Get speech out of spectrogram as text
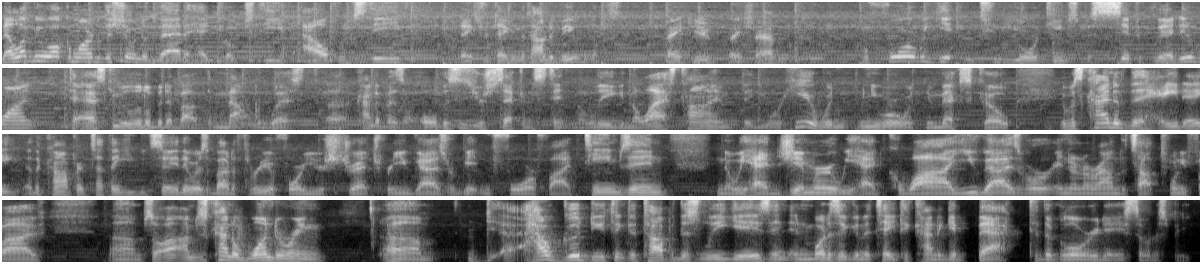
Now, let me welcome onto the show Nevada head coach Steve Alford. Steve, thanks for taking the time to be with us. Thank you. Thanks for having me. Before we get into your team specifically, I did want to ask you a little bit about the Mountain West uh, kind of as a whole. This is your second stint in the league. And the last time that you were here, when, when you were with New Mexico, it was kind of the heyday of the conference. I think you could say there was about a three or four year stretch where you guys were getting four or five teams in. You know, we had Jimmer, we had Kawhi. You guys were in and around the top 25. Um, so I'm just kind of wondering um, how good do you think the top of this league is, and, and what is it going to take to kind of get back to the glory days, so to speak?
